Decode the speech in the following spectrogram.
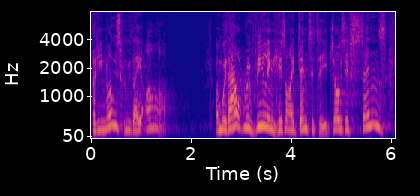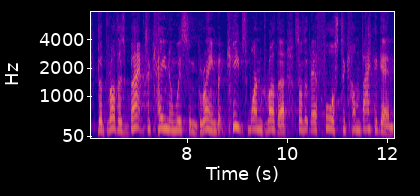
but he knows who they are. And without revealing his identity, Joseph sends the brothers back to Canaan with some grain, but keeps one brother so that they're forced to come back again,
